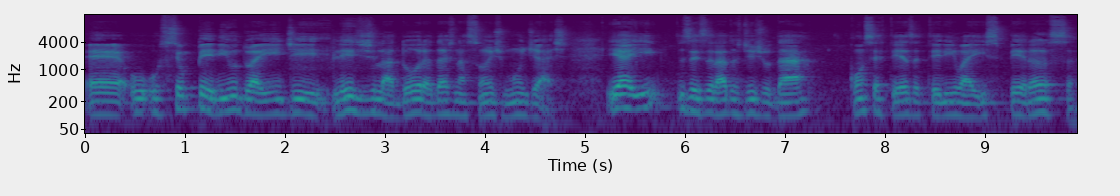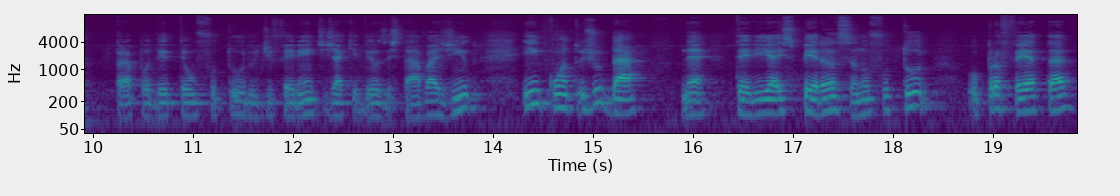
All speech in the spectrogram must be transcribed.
é, o, o seu período aí de legisladora das nações mundiais. E aí os exilados de Judá com certeza teriam aí esperança para poder ter um futuro diferente, já que Deus estava agindo, enquanto Judá, né, teria esperança no futuro, o profeta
